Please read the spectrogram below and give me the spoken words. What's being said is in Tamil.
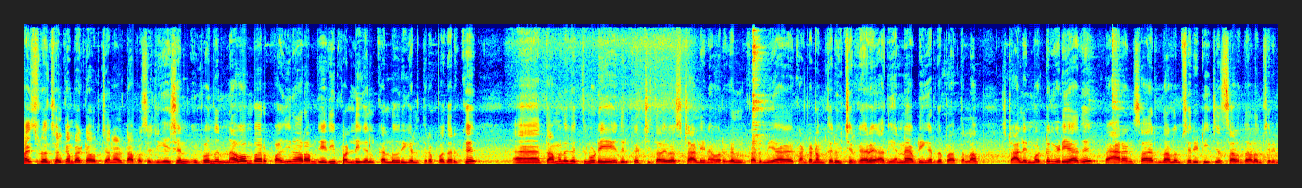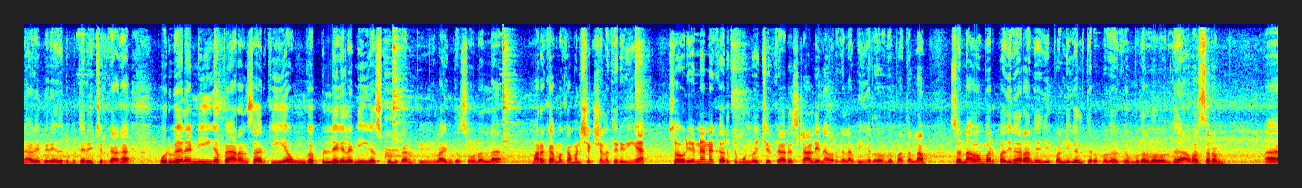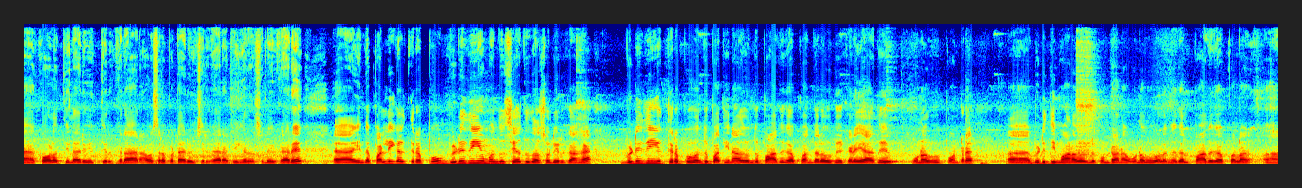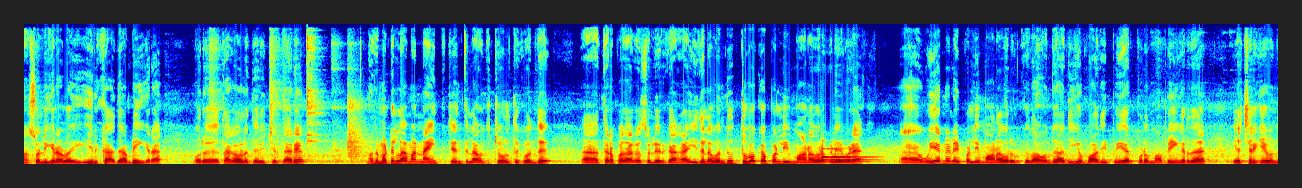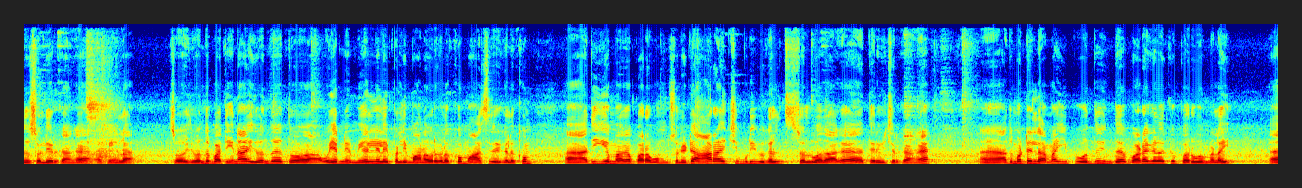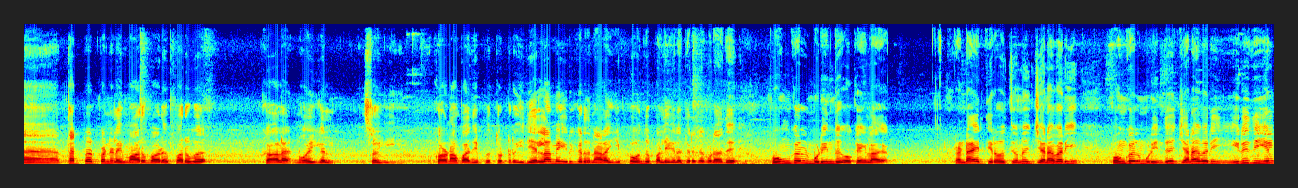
Hi students welcome back to our channel toppers education இப்போ வந்து நவம்பர் பதினாறாம் தேதி பள்ளிகள் கல்லூரிகள் திறப்பதற்கு தமிழகத்தினுடைய எதிர்க்கட்சி தலைவர் ஸ்டாலின் அவர்கள் கடுமையாக கண்டனம் தெரிவிச்சிருக்காரு. அது என்ன அப்படிங்கிறத பார்த்தலாம். ஸ்டாலின் மட்டும் கிடையாது பேரண்ட்ஸாக இருந்தாலும் சரி டீச்சர்ஸாக இருந்தாலும் சரி நிறைய பேர் எதிர்ப்பு தெரிவிச்சிருக்காங்க. ஒருவேளை நீங்கள் பேரண்ட்ஸாக இருக்கீங்க உங்கள் பிள்ளைகளை நீங்கள் ஸ்கூலுக்கு அனுப்புவீங்களா இந்த சூழலில்? மறக்காமல் கமெண்ட் செக்ஷனில் தெரிவிங்க. ஸோ அவர் என்னென்ன கருத்து முன் வச்சிருக்காரு ஸ்டாலின் அவர்கள் அப்படிங்கிறத வந்து பார்த்தலாம். ஸோ நவம்பர் பதினாறாம் தேதி பள்ளிகள் திறப்பதற்கு முதல்வர் வந்து அவசரம் கோலத்தில் அறிவித்திருக்கிறார் அவசரப்பட்டு அறிவிச்சிருக்கார் அப்படிங்கிறத சொல்லியிருக்காரு. இந்த பள்ளிகள் திறப்பும் விடுதியும் வந்து சேர்த்து தான் சொல்லியிருக்காங்க. விடுதி திறப்பு வந்து பார்த்திங்கன்னா அது வந்து பாதுகாப்பு அந்த அளவுக்கு கிடையாது. உணவு போன்ற விடுதி மாணவர்களுக்கு உண்டான உணவு வழங்குதல் பாதுகாப்பெல்லாம் சொல்லிக்கிற அளவு இருக்காது அப்படிங்கிற ஒரு தகவலை தெரிவிச்சிருக்காரு. அது மட்டும் இல்லாமல் நைன்த் டென்த்து லெவன்த் டுவெல்த்துக்கு வந்து திறப்பதாக சொல்லியிருக்காங்க. இதில் வந்து துவக்கப்பள்ளி மாணவர்களை விட உயர்நிலை பள்ளி மாணவர்களுக்கு தான் வந்து அதிக பாதிப்பு ஏற்படும் அப்படிங்கிறத எச்சரிக்கை வந்து சொல்லியிருக்காங்க. ஓகேங்களா? ஸோ இது வந்து பார்த்திங்கன்னா இது வந்து தொ- உயர்நிலை மேல்நிலைப் பள்ளி மாணவர்களுக்கும் ஆசிரியர்களுக்கும் அதிகமாக பரவும் சொல்லிட்டு ஆராய்ச்சி முடிவுகள் சொல்வதாக தெரிவிச்சிருக்காங்க. அது மட்டும் இல்லாமல் இப்போ வந்து இந்த வடகிழக்கு பருவமழை தட்பவெப்பநிலை மாறுபாடு பருவ கால நோய்கள் ஸோ கொரோனா பாதிப்பு தொற்று இது எல்லாமே இருக்கிறதுனால இப்போ வந்து பள்ளிகளை திறக்கக்கூடாது. பொங்கல் முடிந்து ஓகேங்களா? ரெண்டாயிரத்தி இருபத்தி ஒன்று ஜனவரி பொங்கல் முடிந்து ஜனவரி இறுதியில்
